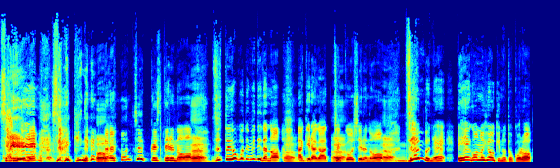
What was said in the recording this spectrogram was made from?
さっきね、さっきね、台本チェックしてるの。を、ええずっと横で見てたの、えアキラがチェックをしてるの。を、え全部ね、英語の表記のところ、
